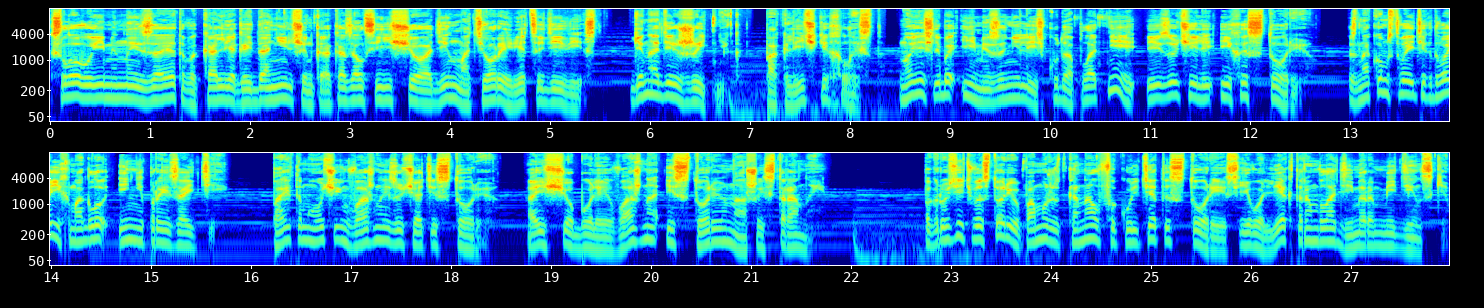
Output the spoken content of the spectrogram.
К слову, именно из-за этого коллегой Данильченко оказался еще один матерый рецидивист – Геннадий Житник – по кличке Хлыст. Но если бы ими занялись куда плотнее и изучили их историю, знакомство этих двоих могло и не произойти. Поэтому очень важно изучать историю, а еще более важно историю нашей страны. Погрузить в историю поможет канал «Факультет истории» с его лектором Владимиром Мединским.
